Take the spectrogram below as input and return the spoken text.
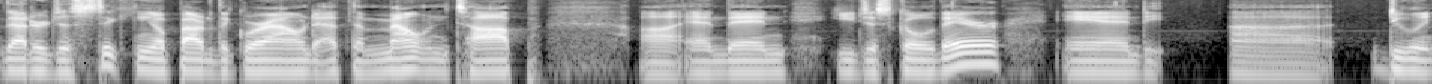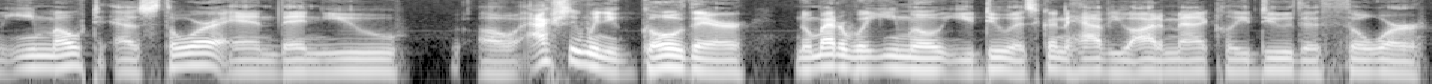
that are just sticking up out of the ground at the mountaintop. Uh, and then you just go there and uh, do an emote as Thor, and then you Oh, actually, when you go there, no matter what emote you do, it's going to have you automatically do the Thor,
